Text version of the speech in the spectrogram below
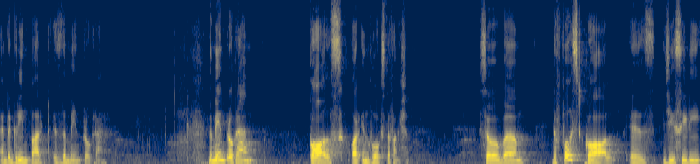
and the green part is the main program. The main program calls or invokes the function. So um, the first call is GCD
